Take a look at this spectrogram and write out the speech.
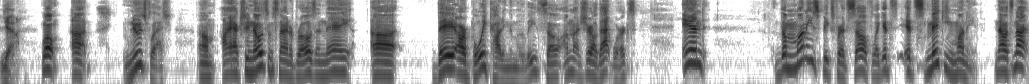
Yeah. Well, uh, newsflash. Um, I actually know some Snyder bros and they, uh, they are boycotting the movie. So I'm not sure how that works. And the money speaks for itself. Like it's it's making money. Now it's not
